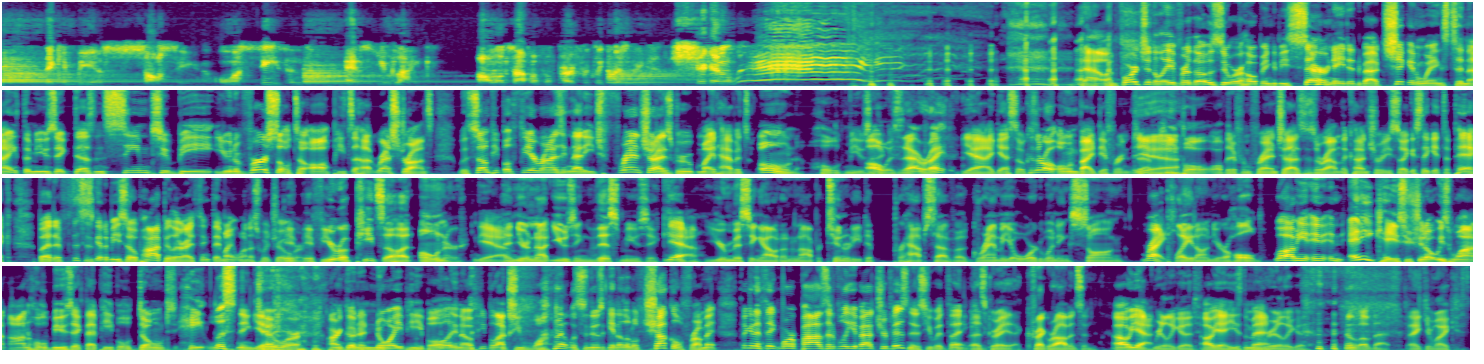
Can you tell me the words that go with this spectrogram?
they can be as saucy or seasoned as you like. All on top of a perfectly crispy chicken wing. Now, unfortunately, for those who are hoping to be serenaded about chicken wings tonight, the music doesn't seem to be universal to all Pizza Hut restaurants, with some people theorizing that each franchise group might have its own hold music. oh, is that right? Yeah, I guess so, because they're all owned by different uh, Yeah. people, all the different franchises around the country. So I guess they get to pick. But if this is going to be so popular, I think they might want to switch over. If, if you're a Pizza Hut owner Yeah. and you're not using this music, Yeah. you're missing out on an opportunity to perhaps have a Grammy award winning song Right. played on your hold. Well, I mean, in, in any case, you should always want on hold music that people don't hate listening to Yeah. or aren't going to annoy people. You know, if people actually want to listen to it, get a little chuckle from it, they're going to think more positively about your business, you would think. That's great. Craig Robinson. Oh, yeah. Really good. Oh, yeah, he's the man. Really good. I love that. Thank you, Mike.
